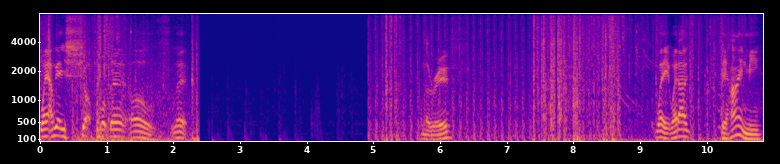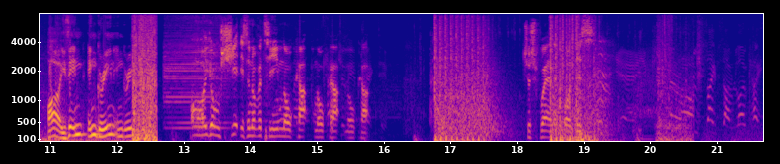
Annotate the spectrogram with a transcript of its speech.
Wait, I'm getting shot from up there. Oh, flip. On the roof. Wait, where I... Behind me. Oh, he's in, in green, in green. Oh, yo, shit, there's another team. No cap, no cap, no cap. Just where the quad is. There are new safe zone located.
